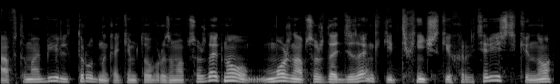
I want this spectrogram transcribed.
автомобиль трудно каким-то образом обсуждать. Ну, можно обсуждать дизайн, какие-то технические характеристики, но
